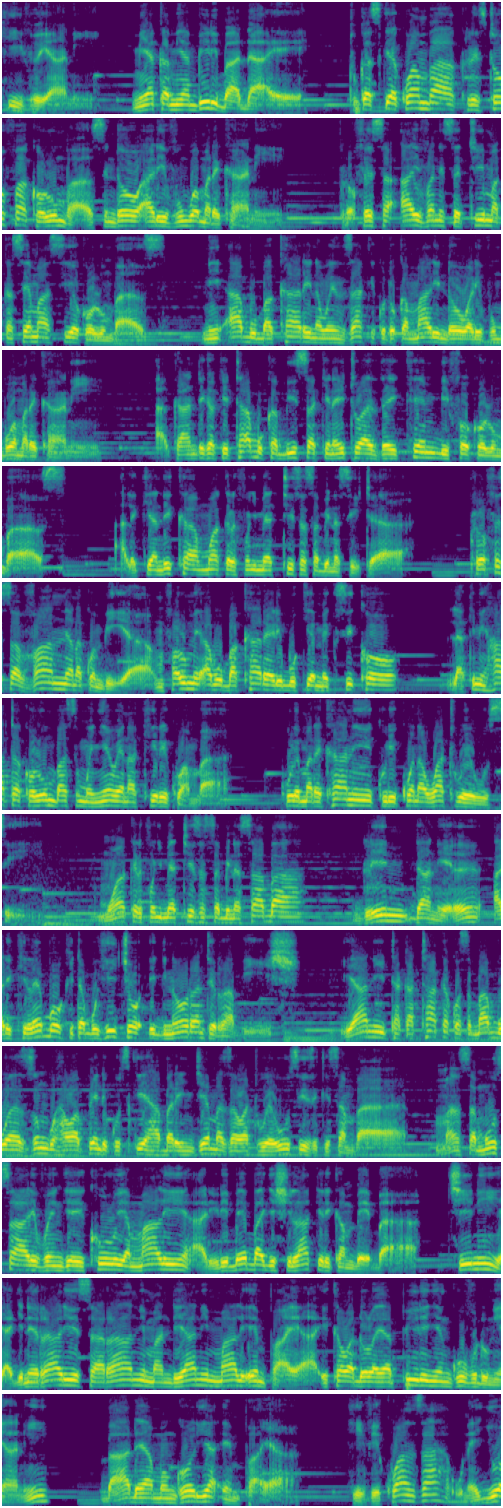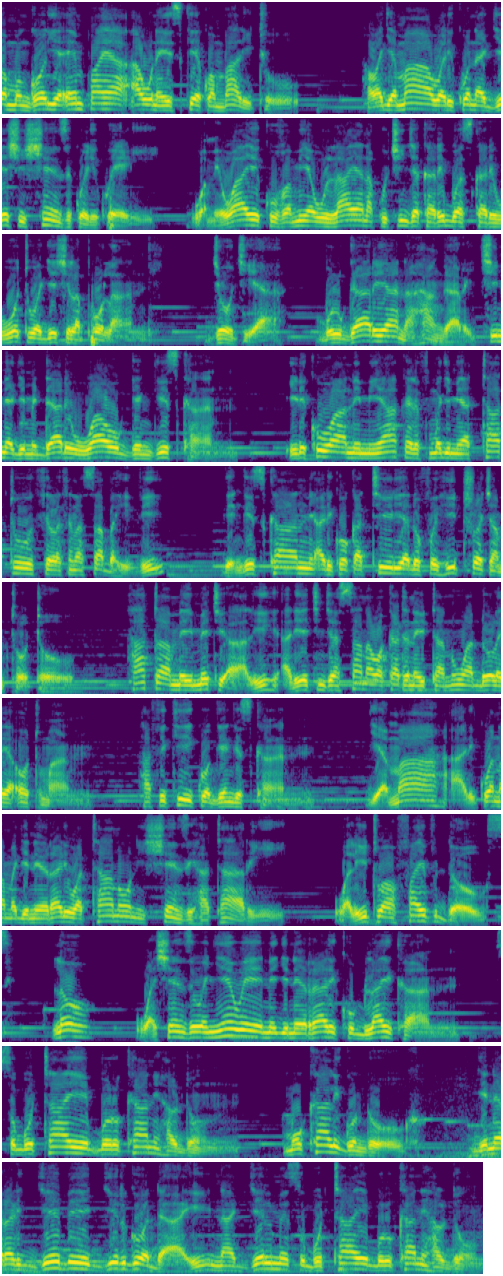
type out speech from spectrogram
Hivyo yani, miaka miambili baadaye tukasikia kwamba Christopher Columbus ndo alivumbwa Marekani. Profesa Ivan Setima akasema sio Columbus, ni Abu Bakari na wenzake kutoka Mali ndo walivumbua Marekani. Akaandika kitabu kabisa kinaitwa They Came Before Columbus. Alikiandika mwaka 1976. Profesa Van anakwambia mfalume Abu Bakari alibukia Meksiko, lakini hata Columbus mwenyewe anakiri kwamba kule Marekani kulikuwa na watu weusi. Mwaka 1977, Green Daniel alikilebo kitabu hicho Ignorant Rubbish. Yani takataka kwa sababu wazungu hawapendi kusikia habari njema za watu weusi zikisambaa. Mansa Musa alivyoingia ikulu ya Mali alilibeba jeshi lake likambeba. Chini ya jenerali Sarani Mandiani Mali Empire ikawa dola ya pili yenye nguvu duniani baada ya Mongolia Empire. Hivi kwanza unaijua Mongolia Empire au unaisikia kwa mbali tu. Hawa jamaa walikuwa na jeshi shenzi kweli kweli. Wamewahi kuvamia ulaya na kuchinja karibu askari wote wa jeshi la Poland, Georgia, Bulgaria na Hungary chini ya jemedari wao Genghis Khan. Ilikuwa ni miaka 1337 hivi. Genghis Khan alikuwa katili Adolf Hitler cha mtoto. Hata Meimeti Ali aliyechinja sana wakati anaitanua dola ya Ottoman. Hafikii kwa Genghis Khan. Jamaa alikuwa na majenerali watano ni shenzi hatari. Waliitwa Five Dogs. Lo, washenzi wenyewe ni jenerali Kublai Khan, Subutai Burkani Haldun, Mukali Gundug, jenerali Jebe jirgoadai na Jelme Subutai Burkani Haldun.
